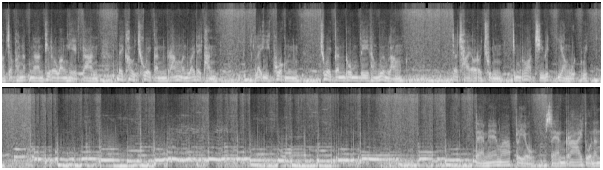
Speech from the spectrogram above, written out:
ากเจ้าพนักงานที่ระวังเหตุการณ์ ได้เข้าช่วยกันรั้งมันไว้ได้ทัน และอีกพวกหนึ่งช่วยกันรุมตีทางเบื้องหลัง เจ้าชายอรชุนจึงรอดชีวิตอย่างหวุดหวิดแต่แม้ม้าเปลี่ยวแสนร้ายตัวนั้น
